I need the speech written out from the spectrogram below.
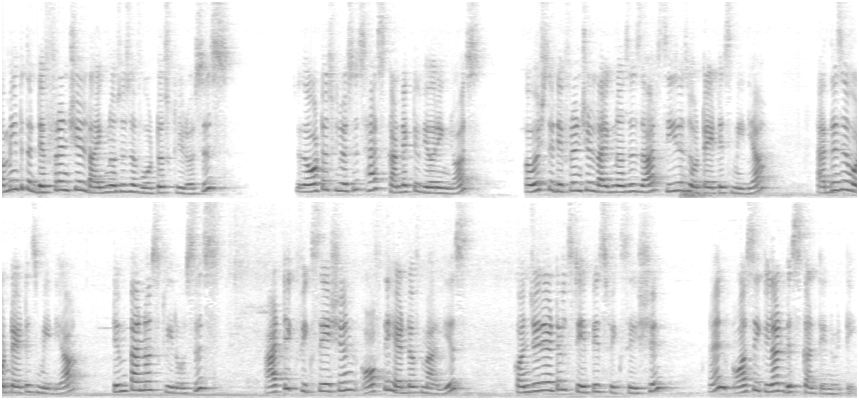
Coming to the differential diagnosis of otosclerosis. So the otosclerosis has conductive hearing loss for which the differential diagnoses are serous otitis media, adhesive otitis media, tympanosclerosis, attic fixation of the head of malleus, congenital stapes fixation and ossicular discontinuity.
